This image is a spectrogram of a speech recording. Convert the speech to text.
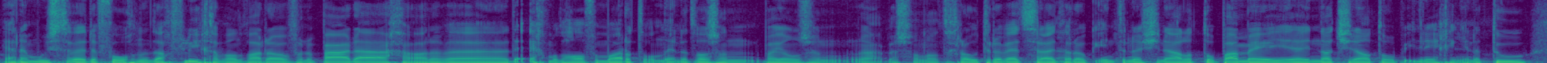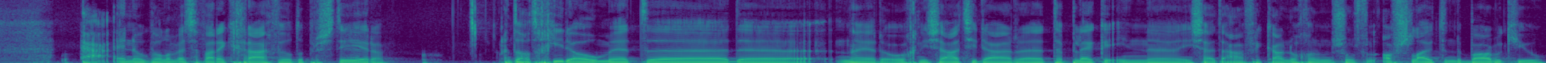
ja, dan moesten we de volgende dag vliegen, want we hadden over een paar dagen hadden we de Egmond Halve Marathon. En dat was een, bij ons een nou, best wel een grotere wedstrijd, waar ook internationale top aan mee, eh, nationaal top. Iedereen ging er naartoe. Ja, en ook wel een wedstrijd waar ik graag wilde presteren. Dat Guido met eh, de, nou ja, de organisatie daar eh, ter plekke in, eh, in Zuid-Afrika nog een soort van afsluitende barbecue. Nou,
